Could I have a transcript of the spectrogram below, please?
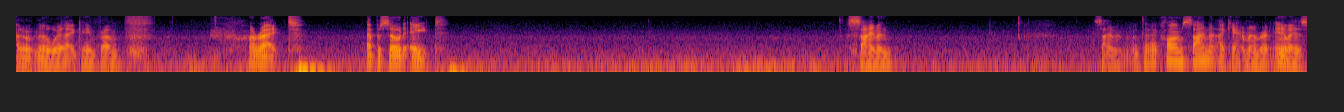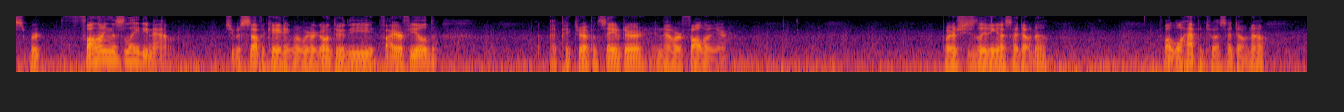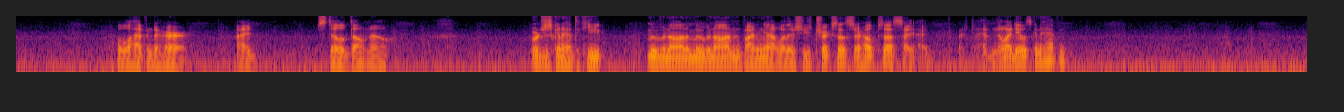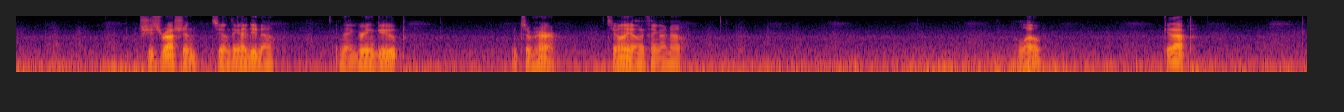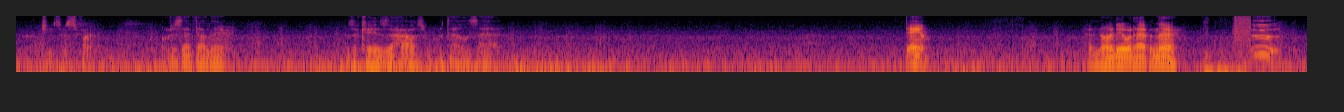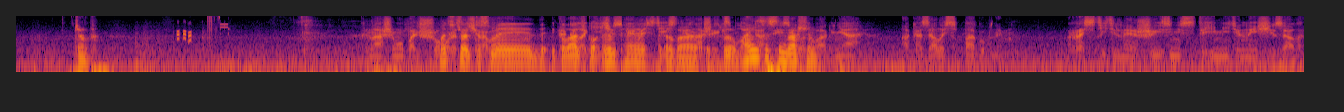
I don't know where that came from. All right. Episode 8. Simon. Simon. Did I call him Simon? I can't remember. Anyways, we're following this lady now. She was suffocating when we were going through the fire field. I picked her up and saved her, and now we're following her. Where she's leading us, I don't know. What will happen to us, I don't know. What will happen to her? I still don't know. We're just going to have to keep moving on and moving on and finding out whether she tricks us or helps us. I, I, I have no idea what's going to happen. She's Russian. It's the only thing I do know. And that green goop, it's from her. It's the only other thing I know. Hello? Get up. Jesus, fine. What is that down there? It's okay, this is a house. What the hell is that? Damn. I have no idea what happened there. Ugh. Jump. Much to our dismay, the ecological impact of our... Why is this in Russian? оказалось пагубным. Растительная жизнь стремительно исчезала.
